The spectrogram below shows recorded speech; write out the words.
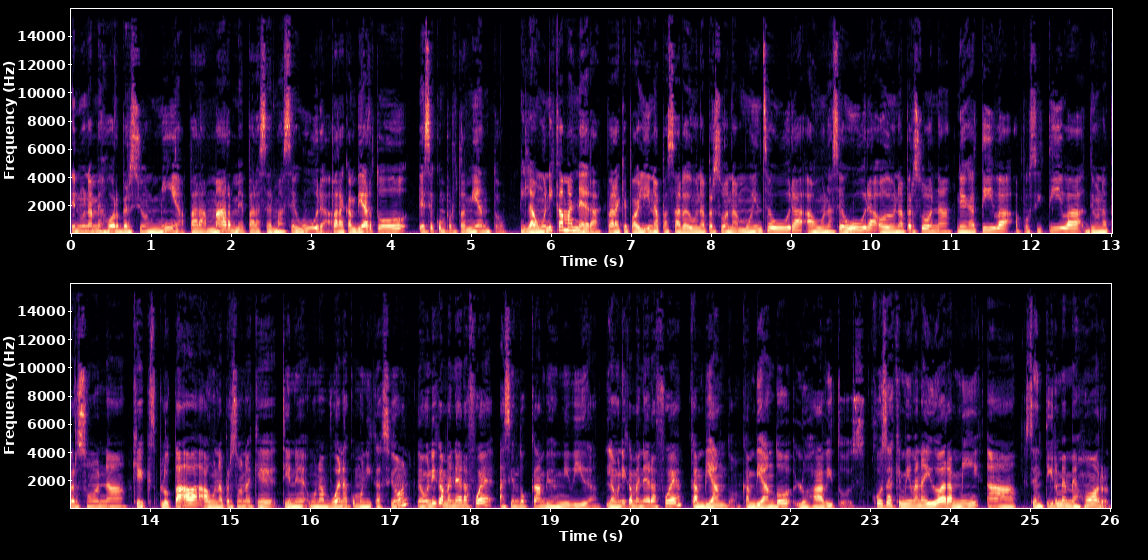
en una mejor versión mía, para amarme, para ser más segura, para cambiar todo ese comportamiento. Y la única manera para que Paulina pasara de una persona muy insegura a una segura o de una persona negativa a positiva, de una persona que explotaba a una persona que tiene una buena comunicación, la única manera fue haciendo cambios en mi vida. La única manera fue cambiando, cambiando los hábitos, cosas que me iban a ayudar a mí a sentirme mejor,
